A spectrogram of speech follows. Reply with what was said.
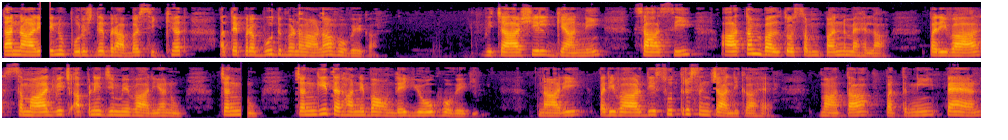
ਤਾਂ ਨਾਰੀ ਨੂੰ ਪੁਰਸ਼ ਦੇ ਬਰਾਬਰ ਸਿੱਖਿਅਤ ਅਤੇ ਪ੍ਰਬੁੱਧ ਬਣਾਉਣਾ ਹੋਵੇਗਾ। ਵਿਚਾਰਸ਼ੀਲ ਗਿਆਨੀ ਸਾਹਸੀ, ਆਤਮ ਬਲ ਤੋਂ ਸੰਪੰਨ ਮਹਿਲਾ, ਪਰਿਵਾਰ, ਸਮਾਜ ਵਿੱਚ ਆਪਣੀ ਜ਼ਿੰਮੇਵਾਰੀਆਂ ਨੂੰ ਚੰਗੀ ਤਰ੍ਹਾਂ ਨਿਭਾਉਣ ਦੇ ਯੋਗ ਹੋਵੇਗੀ। ਨਾਰੀ ਪਰਿਵਾਰ ਦੀ ਸੂਤਰ ਸੰਚਾਲਿਕਾ ਹੈ। ਮਾਤਾ, ਪਤਨੀ, ਭੈਣ,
